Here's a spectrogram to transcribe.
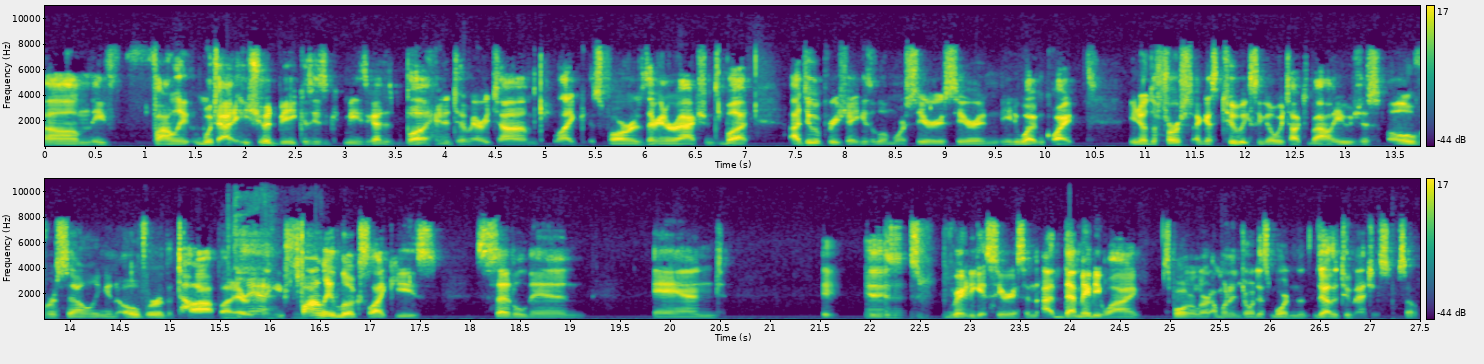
um, he finally, which I, he should be because he's I mean, he's got his butt handed to him every time, like as far as their interactions. But I do appreciate he's a little more serious here, and he wasn't quite. You know, the first, I guess, two weeks ago, we talked about how he was just overselling and over the top on Yeah. everything. He finally looks like he's settled in and is ready to get serious. And I, that may be why, spoiler alert, I'm going to enjoy this more than the, the other two matches. So,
